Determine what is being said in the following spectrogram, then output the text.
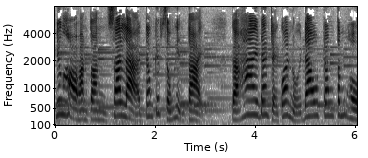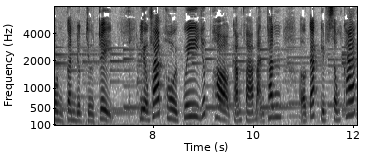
nhưng họ hoàn toàn xa lạ trong kiếp sống hiện tại. Cả hai đang trải qua nỗi đau trong tâm hồn cần được chữa trị. Liệu pháp hồi quy giúp họ khám phá bản thân ở các kiếp sống khác?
